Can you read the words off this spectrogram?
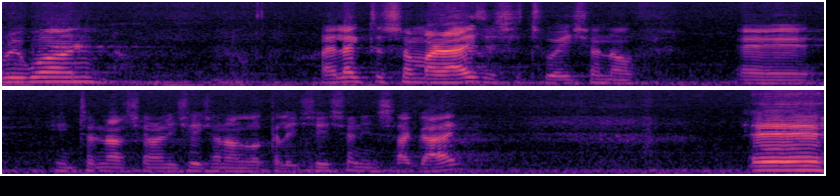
everyone. I'd like to summarize the situation of uh, internationalization and localization in Sakai. Uh,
